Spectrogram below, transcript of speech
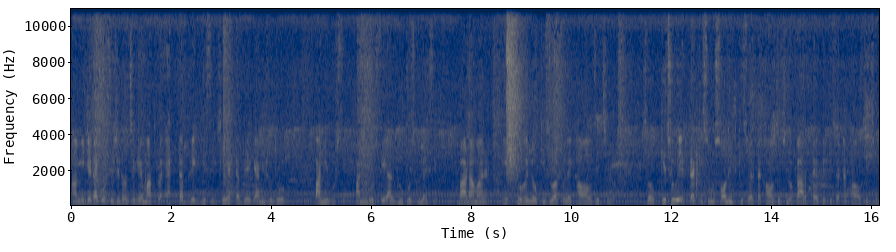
আমি যেটা করছি সেটা হচ্ছে গিয়ে মাত্র একটা ব্রেক দিছি। সেই একটা ব্রেকে আমি শুধু পানি ভরছি। পানি ভরছি আর গ্লুকোজ গুলাইছি। বাট আমার একটু হইলেও কিছু আসলে খাওয়া উচিত ছিল। সো কিছু একটা, কিছু সলিড কিছু একটা খাওয়া উচিত ছিল। কার্ব টাইপের কিছু একটা খাওয়া উচিত ছিল।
